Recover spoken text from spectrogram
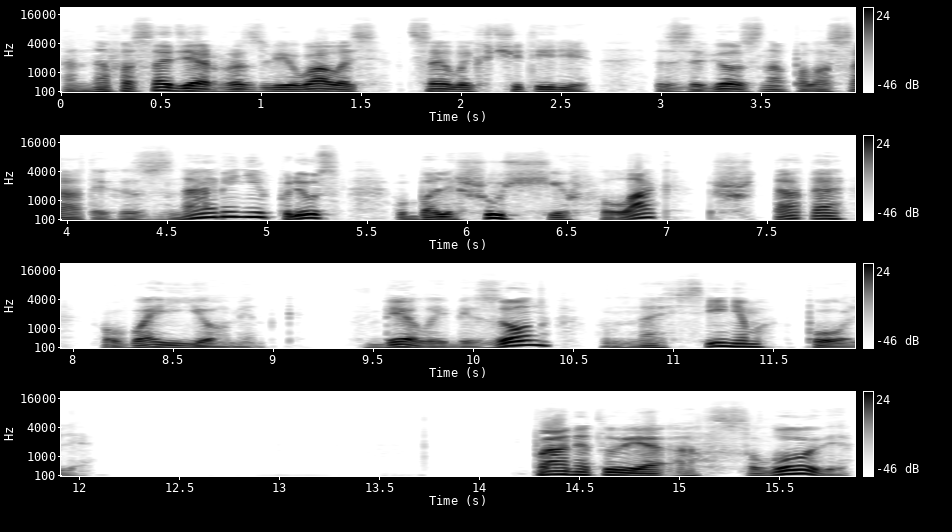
На фасаде развивалось целых четыре звездно-полосатых знамени плюс большущий флаг штата Вайоминг, белый бизон на синем поле. Памятуя о слове,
